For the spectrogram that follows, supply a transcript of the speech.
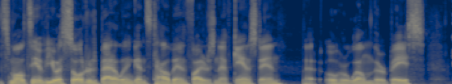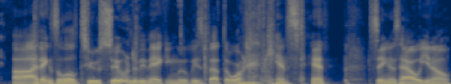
small team of U.S. soldiers battling against Taliban fighters in Afghanistan that overwhelm their base. Uh, I think it's a little too soon to be making movies about the war in Afghanistan, seeing as how, you know,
